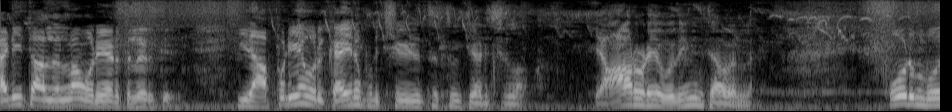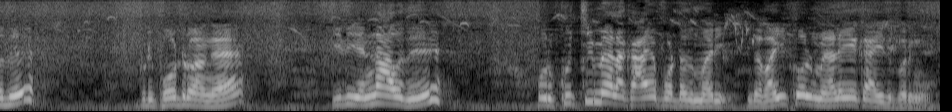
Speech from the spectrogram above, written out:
அடித்தாளெல்லாம் ஒரே இடத்துல இருக்குது இது அப்படியே ஒரு கயிறை பிடிச்சி இழுத்து தூக்கி அடிச்சிடலாம். யாருடைய உதவியும் தேவையில்லை. போடும்போது இப்படி போட்டுருவாங்க. இது என்ன ஆகுது? ஒரு குச்சி மேலே காய போட்டது மாதிரி. இந்த வைக்கோல் மேலேயே காயுது பாருங்கள்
